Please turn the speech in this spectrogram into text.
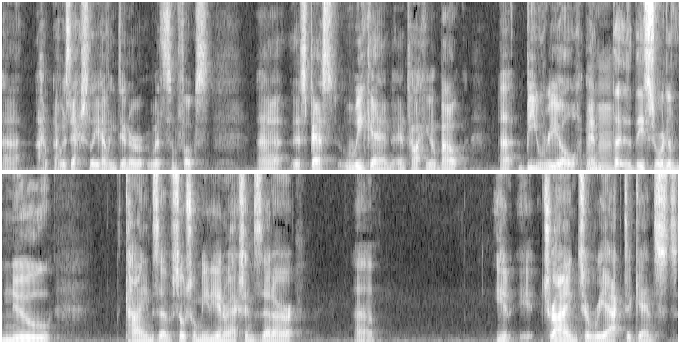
uh, I, I was actually having dinner with some folks uh, this past weekend and talking about uh, BeReal. And th- these sort of new kinds of social media interactions that are um, you trying to react against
